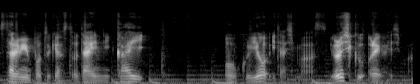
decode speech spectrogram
スタルミンポッドキャスト第2回お送りをいたします。よろしくお願いします。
